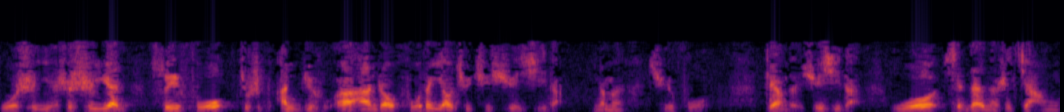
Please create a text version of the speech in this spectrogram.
我是也是誓愿随佛，就是按据呃按照佛的要求去学习的。那么学佛这样的学习的，我现在呢是讲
